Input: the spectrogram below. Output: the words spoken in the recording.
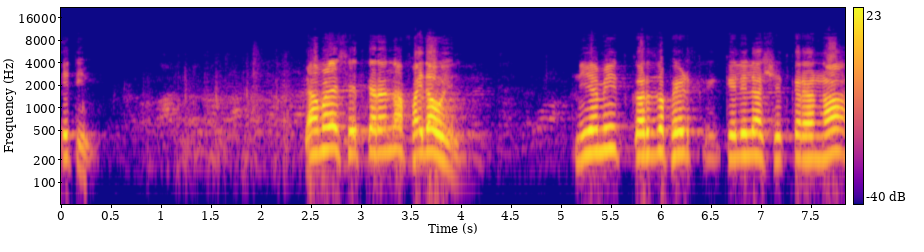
येतील. त्यामुळे शेतकऱ्यांना फायदा होईल. नियमित कर्जफेड केलेल्या शेतकऱ्यांना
